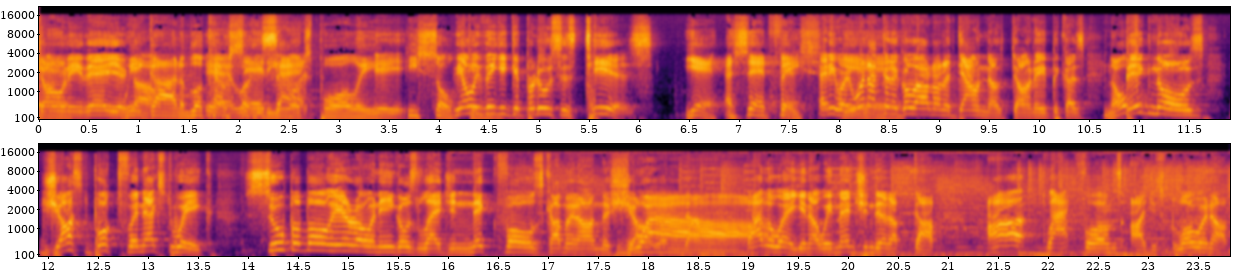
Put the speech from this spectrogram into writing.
Tony. There you we go. We got him. Look Yeah, how look, sad he sad. looks, Paulie. Yeah. He's so The only thing he can produce is tears. Yeah, a sad face. Anyway, we're not going to go out on a down note, Tony, because Nope. Big Nose just booked for next week. Super Bowl hero and Eagles legend Nick Foles coming on the show. And, Wow. uh, by the way, you know we mentioned it up top. Our platforms are just blowing up.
